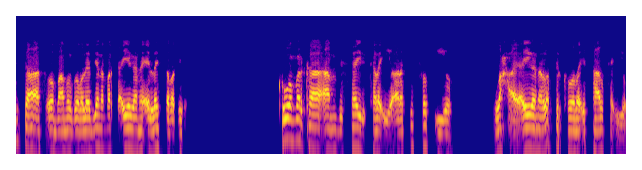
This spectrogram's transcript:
intaas oo maamul goboleedyana marka iyagana ee laysdaba dhigo kuwa markaa aan kale iyo aragti fog iyo waxa iyagana laftirkooda itaalka iyo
